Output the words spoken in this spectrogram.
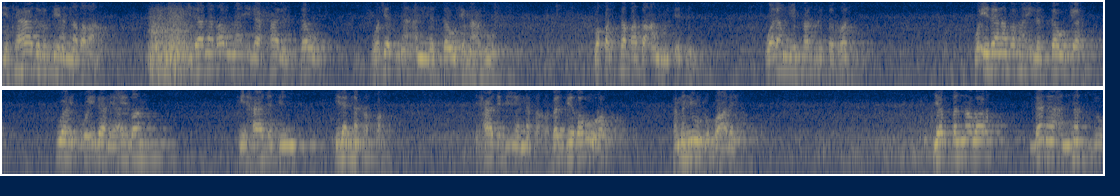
يتهادل فيها النظران. إذا نظرنا إلى حال الزوج وجدنا أن الزوج معذور وقد سقط عنه الإثم ولم يفرط الرجل. وإذا نظرنا إلى الزوجة وإذا هي أيضا في حاجة إلى النفقة. في حاجة إلى النفقة بل في ضرورة فمن ينفق عليه يبقى النظر لنا أن نسلك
